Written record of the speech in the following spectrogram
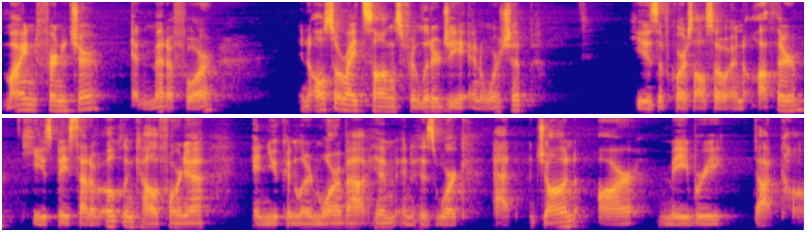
Mind Furniture and Metaphor, and also writes songs for liturgy and worship. He is, of course, also an author. He is based out of Oakland, California, and you can learn more about him and his work at johnrmabry.com.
